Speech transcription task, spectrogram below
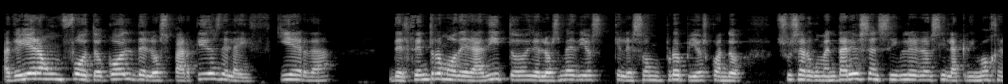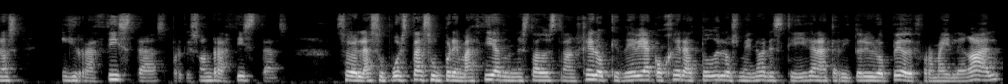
Aquello era un fotocall de los partidos de la izquierda, del centro moderadito y de los medios que le son propios cuando sus argumentarios sensibleros y lacrimógenos y racistas, porque son racistas, sobre la supuesta supremacía de un Estado extranjero que debe acoger a todos los menores que llegan a territorio europeo de forma ilegal,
